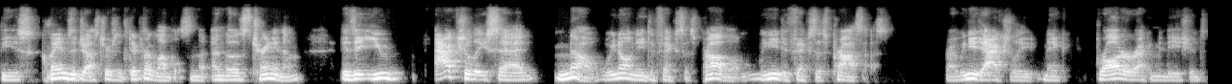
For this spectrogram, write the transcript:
these claims adjusters at different levels and, the, and those training them is that you actually said, no, we don't need to fix this problem. We need to fix this process, right? We need to actually make broader recommendations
